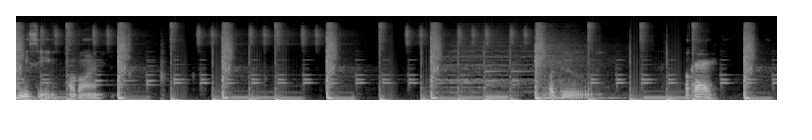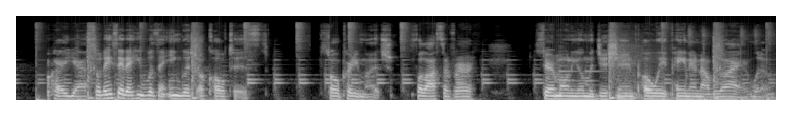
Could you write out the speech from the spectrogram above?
Let me see. Hold on. Okay. Okay, yeah. So they say that he was an English occultist. So pretty much philosopher, ceremonial magician, poet, painter, novelist, whatever.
